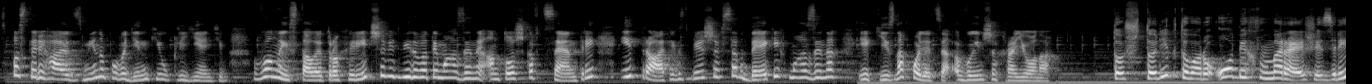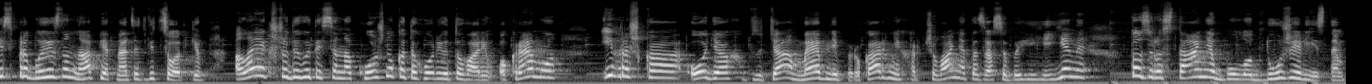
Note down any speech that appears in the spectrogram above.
спостерігають зміну поведінки у клієнтів. Вони стали трохи рідше відвідувати магазини Антошка в центрі, і трафік збільшився в деяких магазинах, які знаходяться в інших районах. Тож торік товарообіг в мережі зріс приблизно на 15%. Але якщо дивитися на кожну категорію товарів окремо, іграшка, одяг, взуття, меблі, перукарні, харчування та засоби гігієни, то зростання було дуже різним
